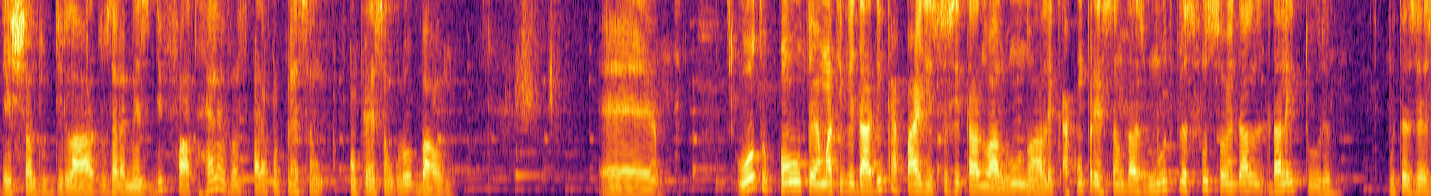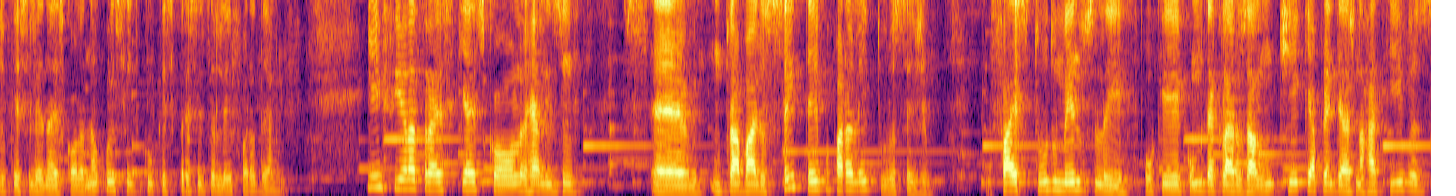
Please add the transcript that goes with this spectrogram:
deixando de lado os elementos de fato relevantes para a compreensão, compreensão global. É, o outro ponto é uma atividade incapaz de suscitar no aluno a, a compreensão das múltiplas funções da, da leitura. Muitas vezes o que se lê na escola não coincide com o que se precisa ler fora dela. E enfim, ela traz que a escola realiza é, um trabalho sem tempo para leitura, ou seja, faz tudo menos ler, porque, como declara os alunos, tinha que aprender as narrativas,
